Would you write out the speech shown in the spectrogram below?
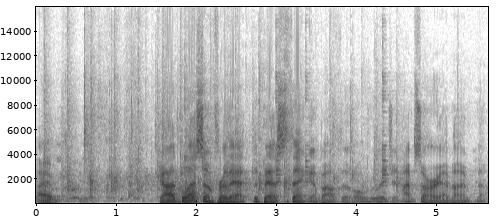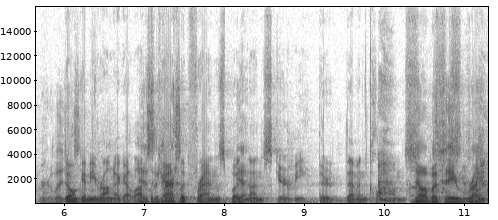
I have. God bless them for that. The best thing about the whole religion. I'm sorry, I'm not, I'm not very religious. Don't get me wrong. I got lots of Catholic cursive. friends, but Yeah. nuns scare me. They're them and clowns. No, but they write,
